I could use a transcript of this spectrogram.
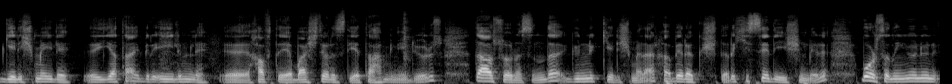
gelişmeyle, yatay bir eğilimle hafta haftaya başlarız diye tahmin ediyoruz. Daha sonrasında günlük gelişmeler, haber akışları, hisse değişimleri borsanın yönü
